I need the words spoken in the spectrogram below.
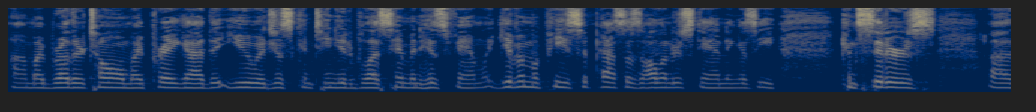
uh, my brother Tom, I pray, God, that you would just continue to bless him and his family. Give him a peace that passes all understanding as he considers uh,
